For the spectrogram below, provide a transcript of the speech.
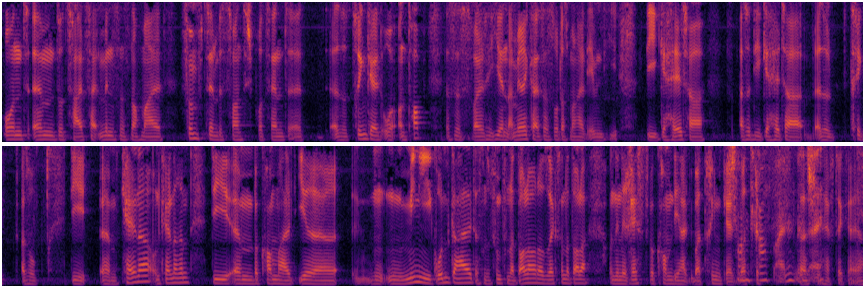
und ähm, du zahlst halt mindestens nochmal 15 bis 20 Prozent äh, also Trinkgeld on top. Das ist, weil hier in Amerika ist das so, dass man halt eben die, die Gehälter, also die Gehälter, also kriegt, also die ähm, Kellner und Kellnerinnen, die ähm, bekommen halt ihre äh, Mini-Grundgehalt, das sind so 500 Dollar oder so 600 Dollar und den Rest bekommen die halt über Trinkgeld. Schon über Tipp. krass eigentlich, Das ist schon ey. heftig, ja, ja.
